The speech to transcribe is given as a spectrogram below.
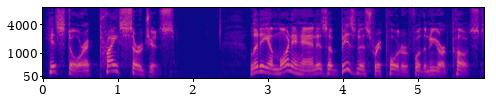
historic price surges. Lydia Moynihan is a business reporter for the New York Post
